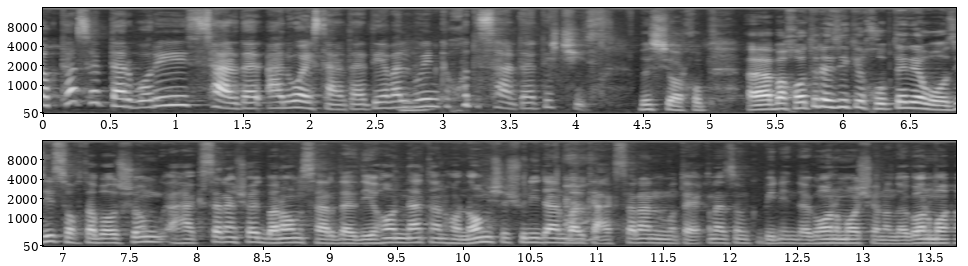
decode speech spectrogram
دکتر صاحب درباره سردرد انواع سردردی. اول بگین که خود سردردی چیست؟ بسیار خوب. به خاطر از اینکه خوبتر یا واضح ساخته باشم اکثرا شاید به نام سردردی ها نه تنها نامش شنیدن بلکه اکثرا متأکد هستم که بینندگان ما شنوندگان ما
